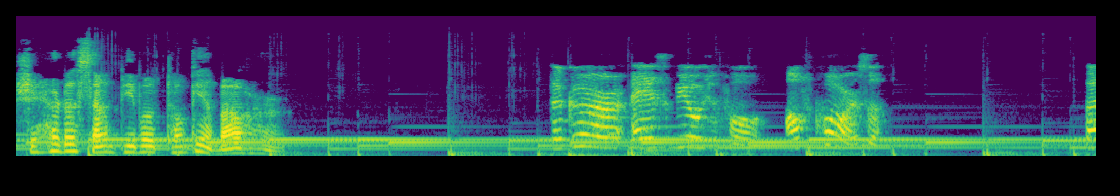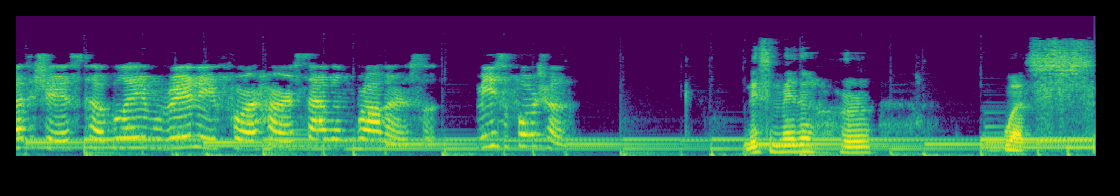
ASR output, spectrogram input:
she heard some people talking about her. The girl is beautiful, of course. But she is to blame really for her seven brothers' misfortune. This made her was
